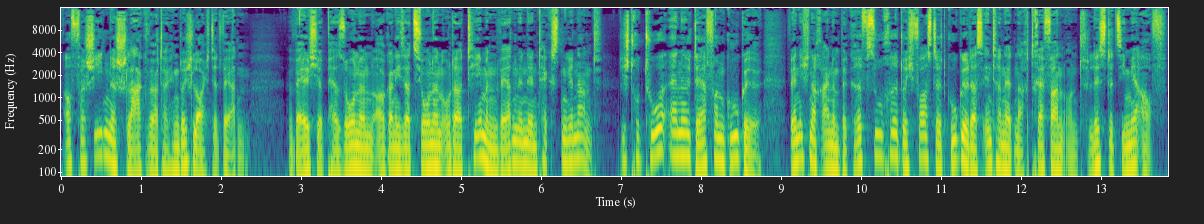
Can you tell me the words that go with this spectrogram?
auf verschiedene Schlagwörter hin durchleuchtet werden. Welche Personen, Organisationen oder Themen werden in den Texten genannt? Die Struktur ähnelt der von Google. Wenn ich nach einem Begriff suche, durchforstet Google das Internet nach Treffern und listet sie mir auf.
